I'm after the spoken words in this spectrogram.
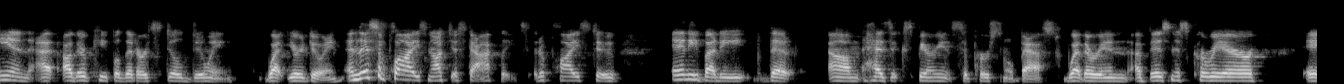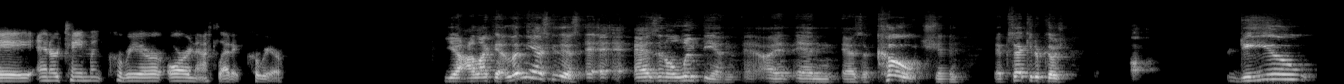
in at other people that are still doing what you're doing. And this applies not just to athletes, it applies to anybody that um, has experienced the personal best, whether in a business career, a entertainment career, or an athletic career. Yeah, I like that. Let me ask you this: as an Olympian and as a coach and executive coach, uh, do you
